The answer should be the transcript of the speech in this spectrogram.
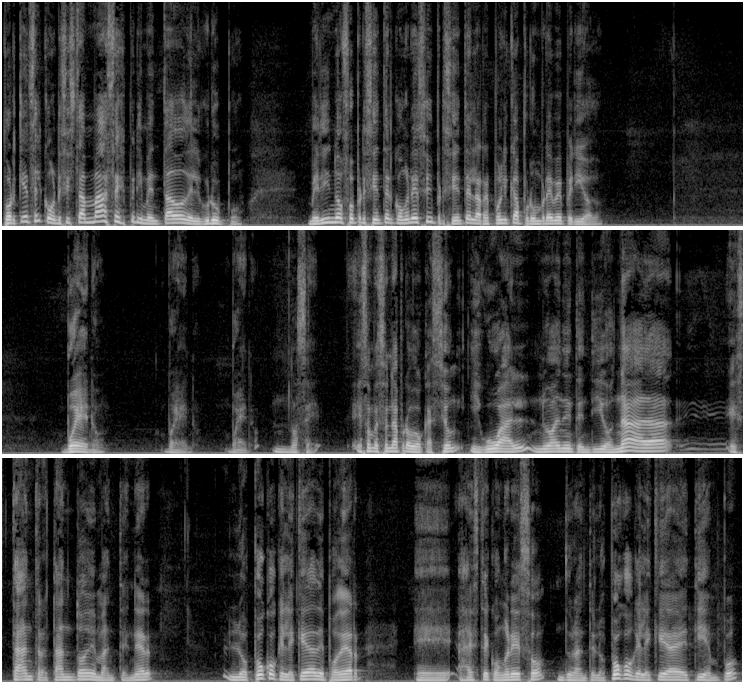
porque es el congresista más experimentado del grupo. Merino fue presidente del Congreso y presidente de la República por un breve periodo. Bueno, bueno, bueno, no sé. Eso me suena una provocación igual, no han entendido nada, están tratando de mantener lo poco que le queda de poder eh, a este Congreso durante lo poco que le queda de tiempo.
